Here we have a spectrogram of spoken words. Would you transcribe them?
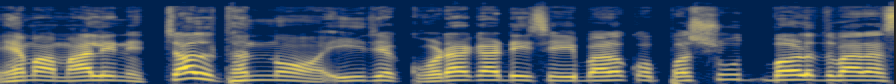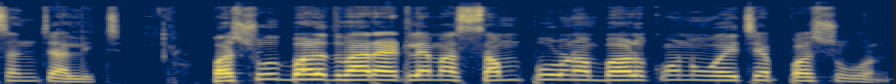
હેમા માલિની ચલ ધનનો એ જે ઘોડાગાડી છે એ બાળકો પશુ બળ દ્વારા સંચાલિત છે. પશુ બળ દ્વારા એટલે એમાં સંપૂર્ણ બળ કોનું હોય છે પશુઓનું.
